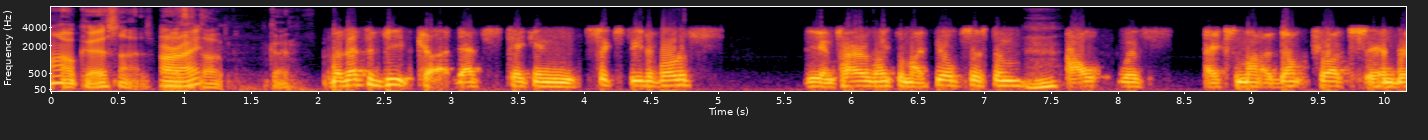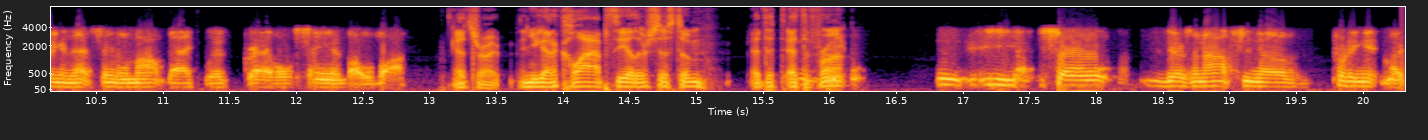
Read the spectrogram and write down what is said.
Oh, okay. That's not as bad All as I Okay. But that's a deep cut. That's taking six feet of earth, the entire length of my field system, Mm-hmm. out with X amount of dump trucks, and bringing that same amount back with gravel, sand, blah blah blah. That's right. And you got to collapse the other system at the at the front. Yeah. So there's an option of putting it in my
